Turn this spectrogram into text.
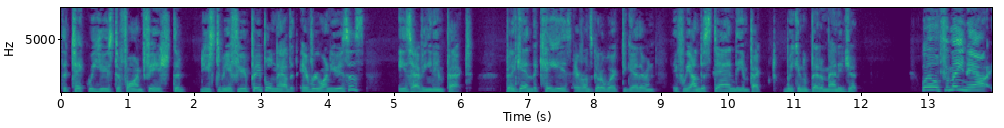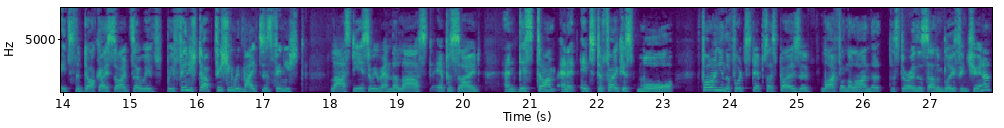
the tech we use to find fish that used to be a few people, now that everyone uses, is having an impact. But again, the key is everyone's got to work together, and if we understand the impact, we can better manage it. Well, for me now, it's the doco side. So we've we finished up fishing with mates has finished last year, so we ran the last episode, and this time, and it, it's to focus more, following in the footsteps, I suppose, of Life on the Line, the, the story of the Southern Bluefin tuna,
